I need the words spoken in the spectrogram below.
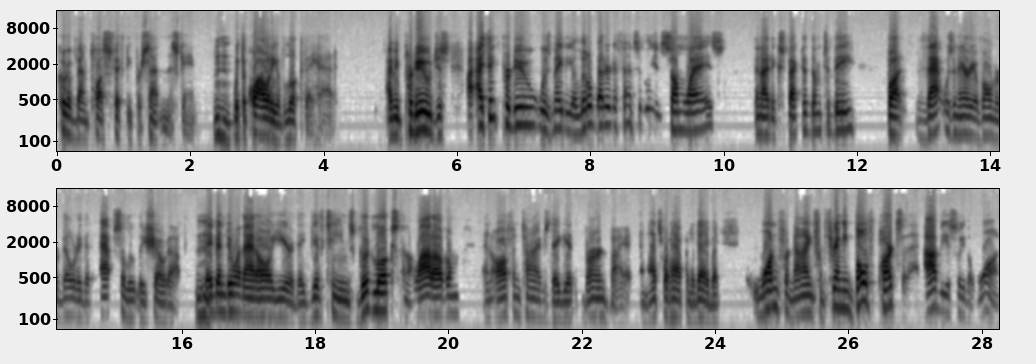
could have been plus 50% in this game mm-hmm. with the quality of look they had. I mean, Purdue just, I think Purdue was maybe a little better defensively in some ways than I'd expected them to be, but that was an area of vulnerability that absolutely showed up. Mm-hmm. They've been doing that all year. They give teams good looks, and a lot of them, and oftentimes they get burned by it. And that's what happened today. But one for nine from three. I mean, both parts of that. Obviously, the one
